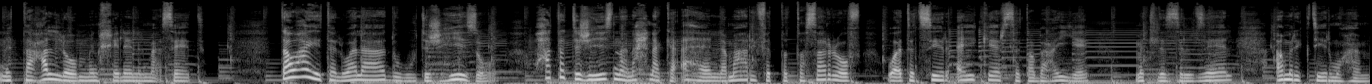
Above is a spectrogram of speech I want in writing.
من التعلم من خلال المأساة. توعية الولد وتجهيزه وحتى تجهيزنا نحن كأهل لمعرفة التصرف وقت تصير أي كارثة طبيعية مثل الزلزال أمر كتير مهم.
